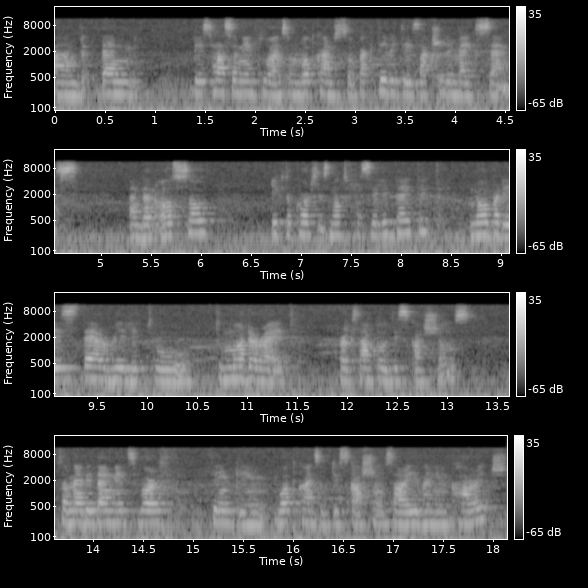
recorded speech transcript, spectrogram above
and then this has an influence on what kinds of activities actually make sense. And then also, if the course is not facilitated, nobody is there really to, to moderate, for example, discussions. So maybe then it's worth thinking what kinds of discussions are even encouraged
